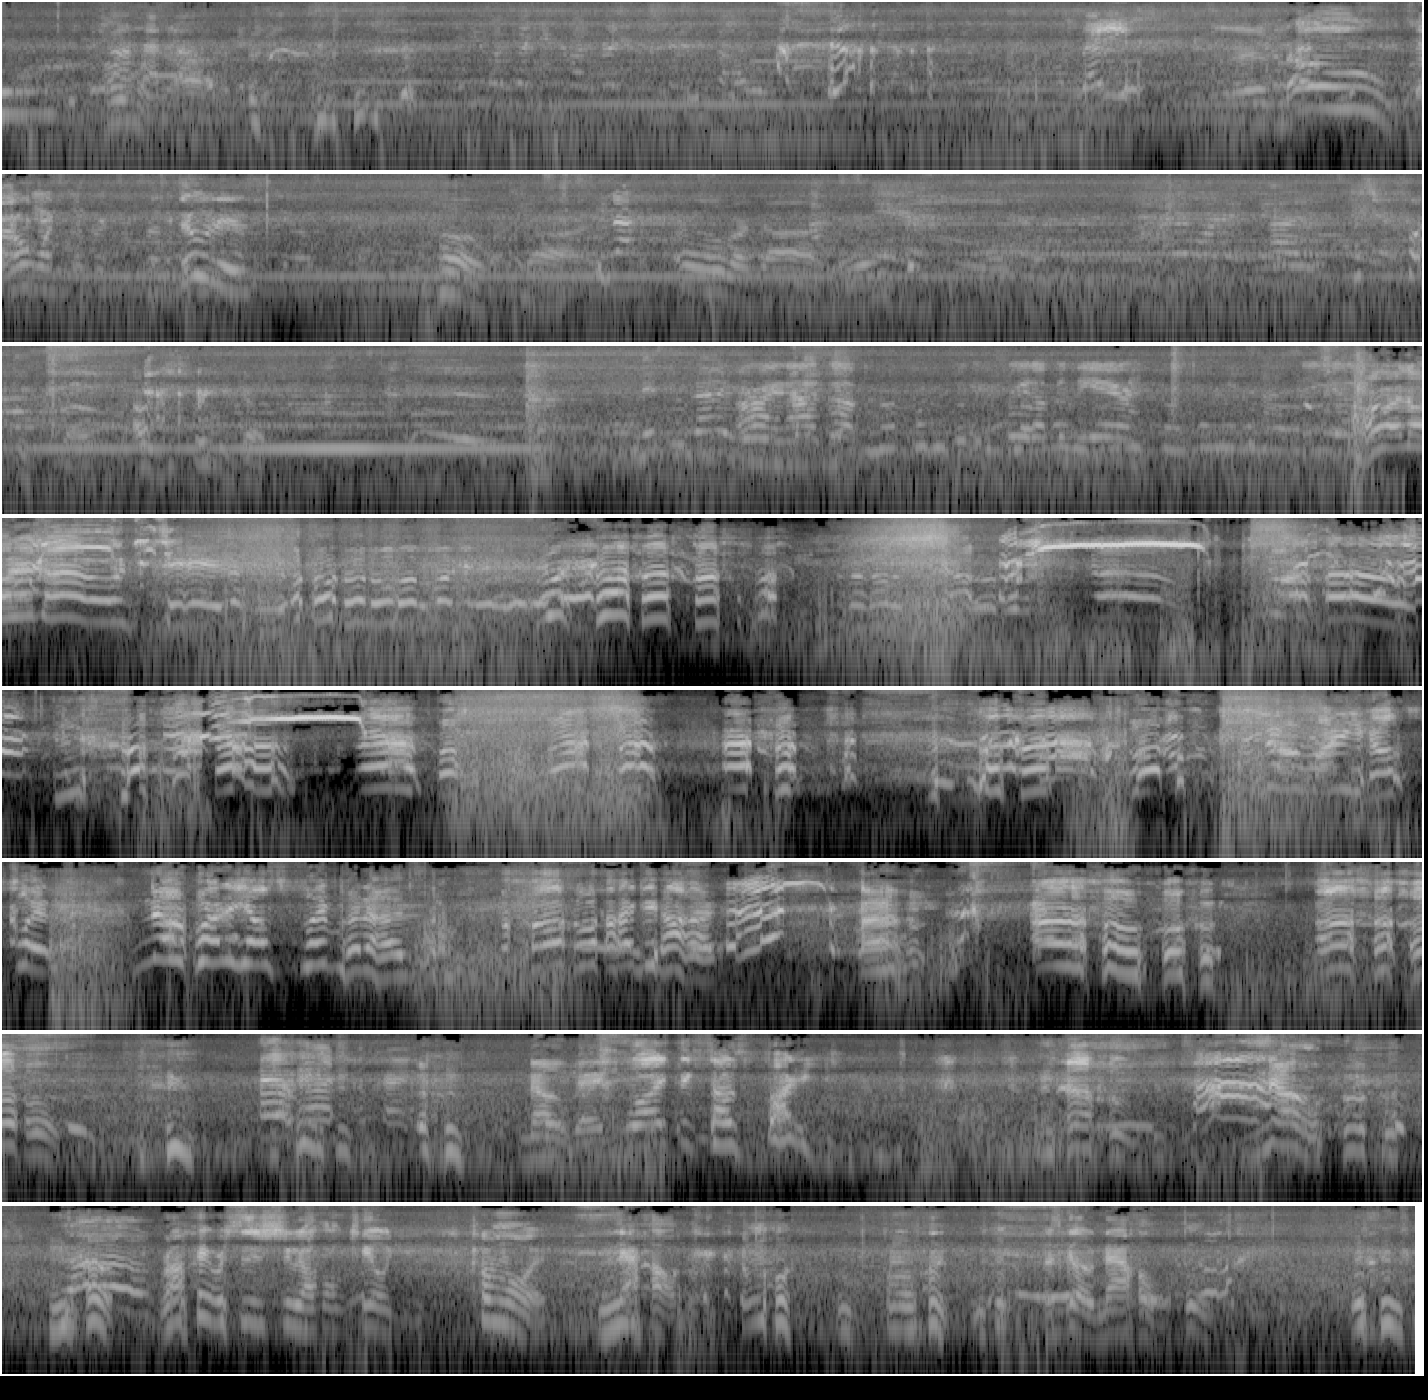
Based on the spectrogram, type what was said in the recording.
Oh my god. Ready? Uh, no! I don't want to do this. Oh my god. Oh my god. Alright. Fucking go. Oh, just freaking go. This is gonna be. All right, eyes up. Looking straight up in the air. See Oh ya. my god, it's oh shit! Nobody else flipped! Nobody else flipped but us! Oh my god! Oh! Oh! Oh! Oh gosh, crying. No, man. Well, I think sounds funny. No. No. No. No. Rock, paper, scissors, shoot. I'm gonna kill you. Come on. Now. Come on. Come on. Let's go now. I'm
